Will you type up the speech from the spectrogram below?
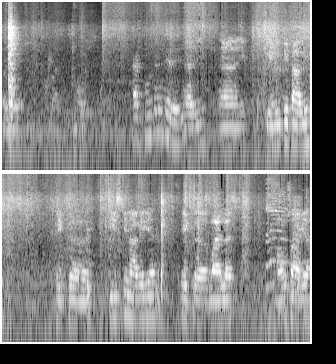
और ये माउस ਹੈਡਫੋਨ ਕਿਹੜੇ ਦੇ ਰਹੇ ਜੀ है जी अह, एक क्लीनिंग किट आ गई एक की स्किन आ गई है एक वायरलेस माउस आ गया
